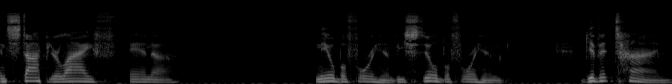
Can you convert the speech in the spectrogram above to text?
and stop your life and uh, kneel before Him. Be still before Him. Give it time.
